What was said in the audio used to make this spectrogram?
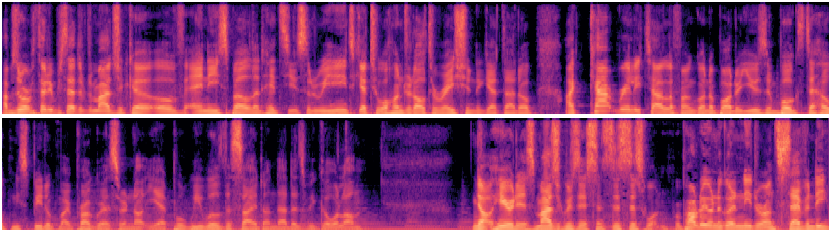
Absorb 30% of the magicka uh, of any spell that hits you, so we need to get to 100 alteration to get that up. I can't really tell if I'm going to bother using bugs to help me speed up my progress or not yet, but we will decide on that as we go along. No, here it is. Magic resistance. This is this one. We're probably only going to need around 70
